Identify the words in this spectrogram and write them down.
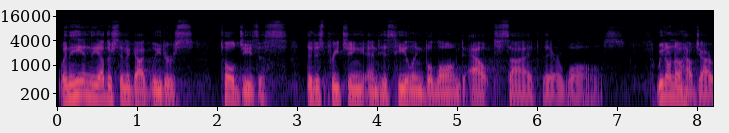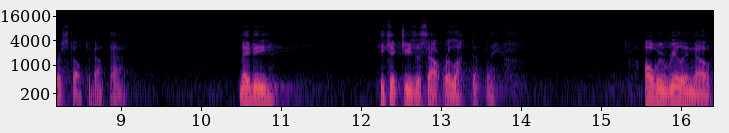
when he and the other synagogue leaders told Jesus that his preaching and his healing belonged outside their walls. We don't know how Jairus felt about that. Maybe he kicked Jesus out reluctantly. All we really know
